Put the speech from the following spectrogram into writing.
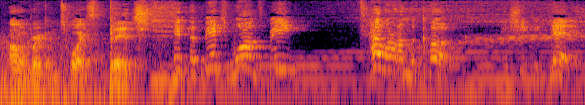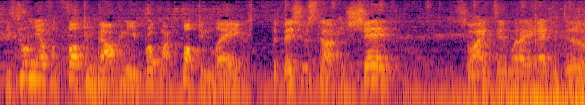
I'm gonna break him twice, bitch. If the bitch wants me, tell her I'm the cook. And she can get it. You threw me off a fucking balcony and broke my fucking legs. The bitch was talking shit, so I did what I had to do.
